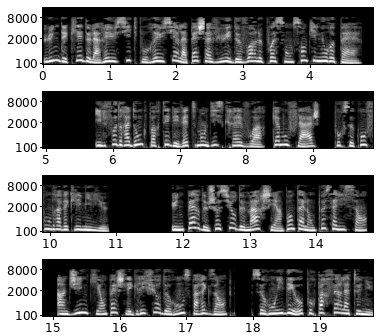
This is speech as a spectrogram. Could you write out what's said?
l'une des clés de la réussite pour réussir la pêche à vue est de voir le poisson sans qu'il nous repère. Il faudra donc porter des vêtements discrets voire camouflage, pour se confondre avec les milieux. Une paire de chaussures de marche et un pantalon peu salissant, un jean qui empêche les griffures de ronces par exemple, seront idéaux pour parfaire la tenue.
